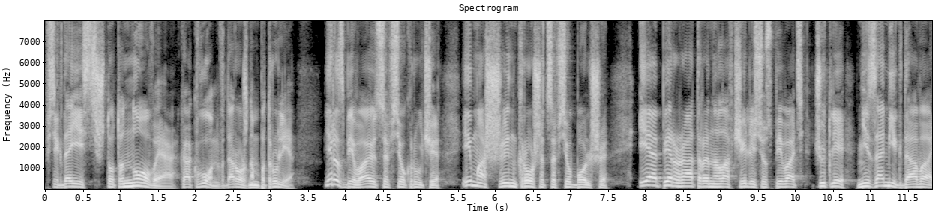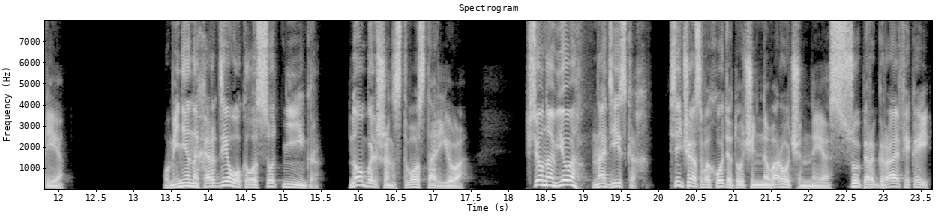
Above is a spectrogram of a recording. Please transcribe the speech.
всегда есть что-то новое, как вон в дорожном патруле – и разбиваются все круче, и машин крошится все больше, и операторы наловчились успевать чуть ли не за миг до аварии. У меня на харде около сотни игр, но большинство старье. Все новье на дисках. Сейчас выходят очень навороченные, с суперграфикой,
